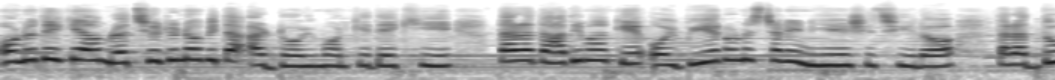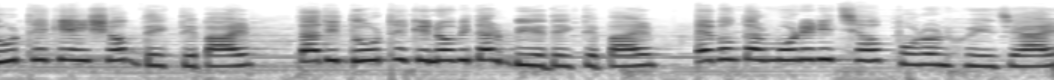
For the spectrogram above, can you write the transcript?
অন্যদিকে আমরা ছোট নবিতা আর ডরিমনকে দেখি, তারা দাদিমাকে ওই বিয়ের অনুষ্ঠানে নিয়ে এসেছিল। তারা দূর থেকে এইসব দেখতে পায়। দাদি দূর থেকে নবিতার বিয়ে দেখতে পায় এবং তার মনের ইচ্ছাও পূরণ হয়ে যায়।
